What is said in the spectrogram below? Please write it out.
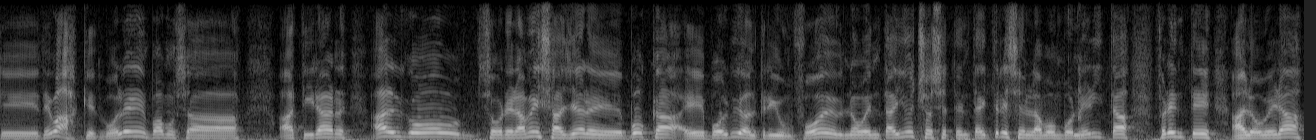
de, de básquetbol, ¿eh? vamos a a tirar algo sobre la mesa. Ayer eh, Boca eh, volvió al triunfo, 98 eh, a 73 en la bombonerita frente al Oberá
